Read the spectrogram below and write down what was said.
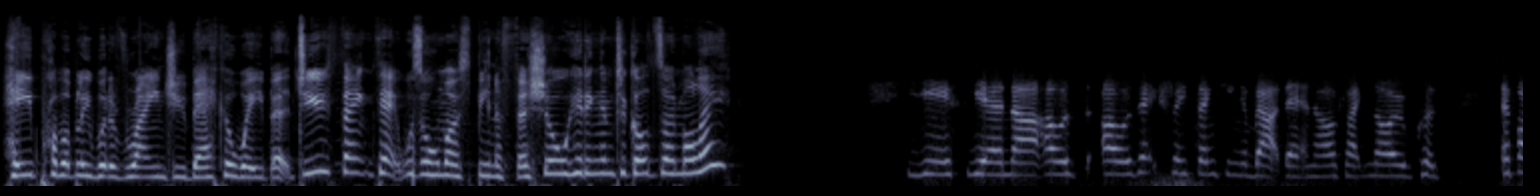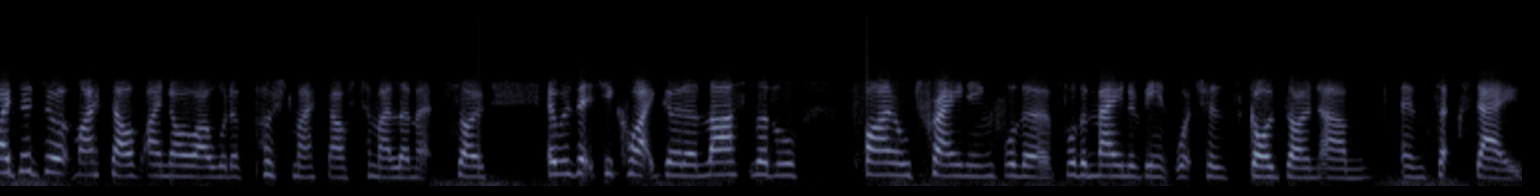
he probably would have reined you back a wee bit. Do you think that was almost beneficial heading into Godzone Molly? Yes, yeah, nah, I was I was actually thinking about that and I was like, no, because if I did do it myself, I know I would have pushed myself to my limit. So it was actually quite good. A last little final training for the for the main event, which is Godzone um, in six days.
